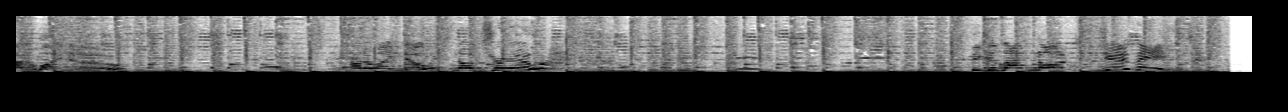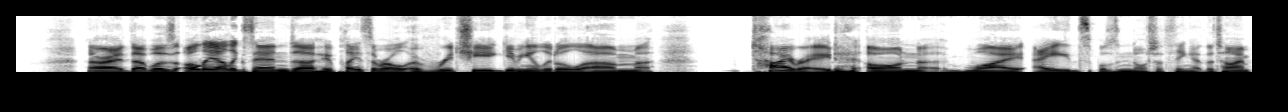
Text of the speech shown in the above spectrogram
How do I know? How do I know it's not true? Because I'm not stupid. All right, that was Ollie Alexander, who plays the role of Richie, giving a little um, tirade on why AIDS was not a thing at the time,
